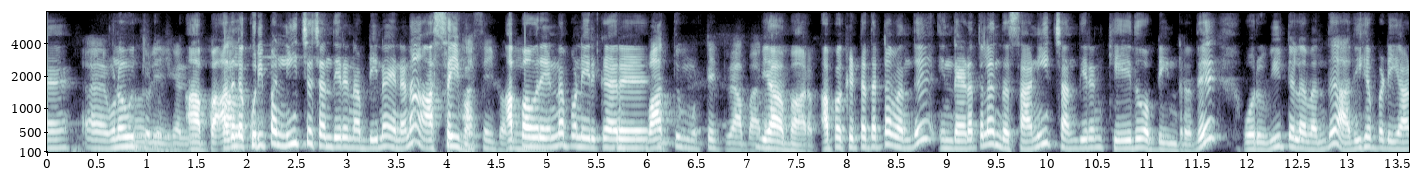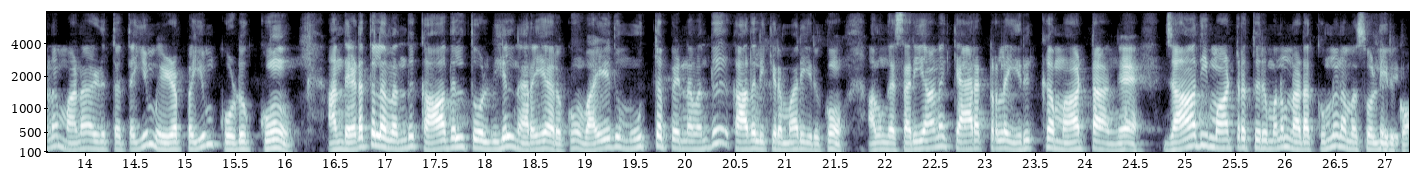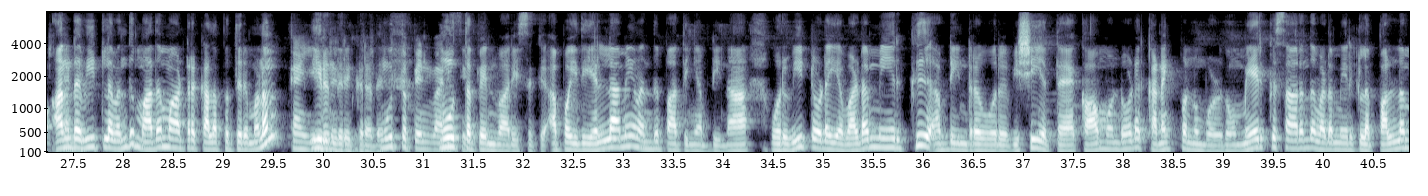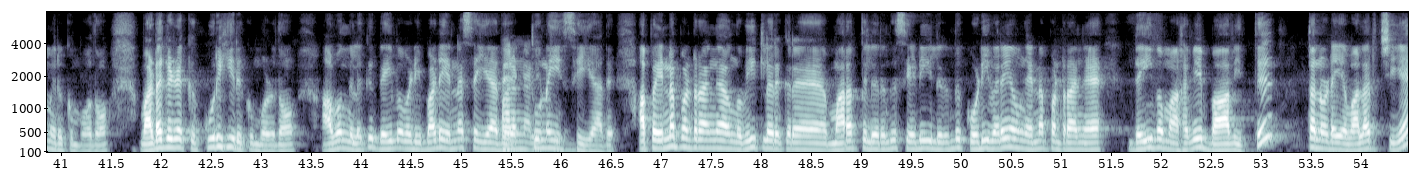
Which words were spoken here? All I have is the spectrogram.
உணவு தொழில்கள். அப்ப அதுல குறிப்பா நீச்ச சந்திரன் அப்படின்னா என்னன்னா அசைவம். அசைவம். அப்ப அவர் என்ன பண்ணிருக்காரு வாத்து முட்டை வியாபாரம். வியாபாரம். அப்ப கிட்டத்தட்ட வந்து இந்த இடத்துல இந்த சனி சந்திரன் கேது அப்படின்றது ஒரு வீட்டுல வந்து அதிகப்படியான மன அழுத்தத்தையும் இழப்பையும் கொடுக்கும். அந்த இடத்துல வந்து காதல் தோல்விகள் நிறைய இருக்கும். வயது மூத்த பெண்ணை வந்து காதலிக்கிற மாதிரி இருக்கும். அவங்க சரியான கேரக்டர்ல இருக்க மாட்டாங்க. ஜாதி மாற்ற திருமணம் நடக்கும்னு நம்ம சொல்லியிருக்கோம். அந்த வீட்டுல வந்து மத மாற்ற கலப்பு திருமணம் இருந்திருக்கிறது. மூத்த பெண் மூத்த. பெண் வாரிசுக்கு. அப்போ இது எல்லாமே வந்து பாத்தீங்க அப்படின்னா ஒரு வீட்டோடைய வடமேற்கு அப்படின்ற ஒரு விஷயத்தை காம்பவுண்டோட கனெக்ட் பண்ணும் பொழுதும் மேற்கு சார்ந்த வடமேற்குல பள்ளம் இருக்கும் போதும் வடகிழக்கு குறுகி இருக்கும் பொழுதும் அவங்களுக்கு தெய்வ வழிபாடு என்ன செய்யாது. துணை செய்யாது. அப்ப என்ன பண்றாங்க? அவங்க வீட்டுல இருக்கிற மரத்திலிருந்து செடியிலிருந்து கொடி வரை அவங்க என்ன பண்றாங்க? தெய்வமாகவே பாவித்து தன்னுடைய வளர்ச்சியை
